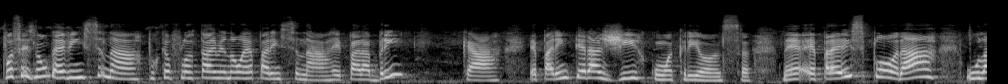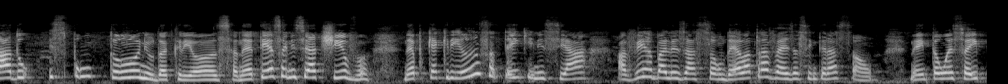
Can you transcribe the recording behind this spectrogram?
vocês não devem ensinar, porque o Floor Time não é para ensinar, é para brincar brincar, é para interagir com a criança, né? É para explorar o lado espontâneo da criança, né? Ter essa iniciativa, né? Porque a criança tem que iniciar a verbalização dela através dessa interação, né? Então isso aí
